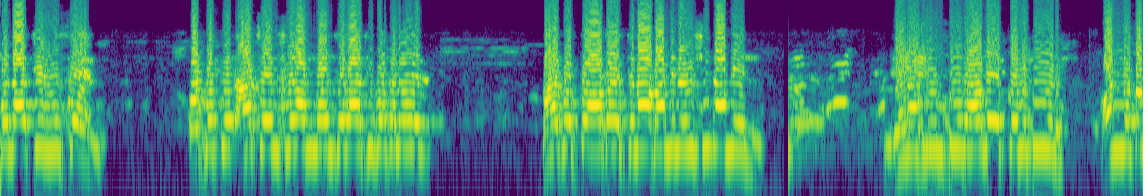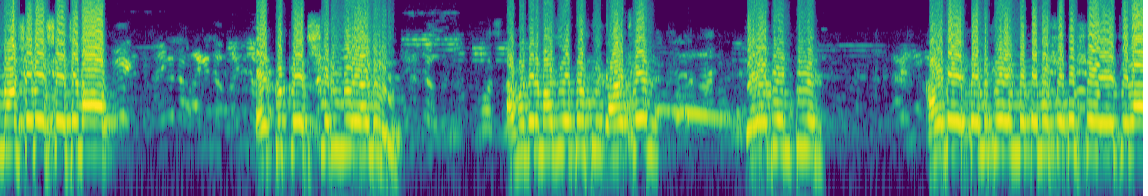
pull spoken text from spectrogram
মুনাজির হোসেন উপস্থিত আছেন সুনামগঞ্জ জেলা যুব দলের ভারপ্রাপ্ত আহ্বায়ক জনাব আমিনুর রশিদ আমিন জেলা বিএনপির আহ্বায়ক কমিটির অন্যতম সদস্য জনাব অ্যাডভোকেট শরীনুর আলী আমাদের মাঝে উপস্থিত আছেন জেলা বিএনপির আহ্বায়ক কমিটির অন্যতম সদস্য জেলা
